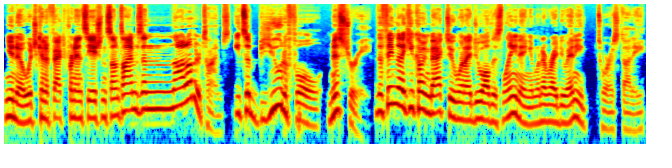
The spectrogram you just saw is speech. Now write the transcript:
you know, which can affect pronunciation sometimes and not other times. It's a beautiful mystery. The thing that I keep coming back to when I do all this laning and whenever I do any Torah study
